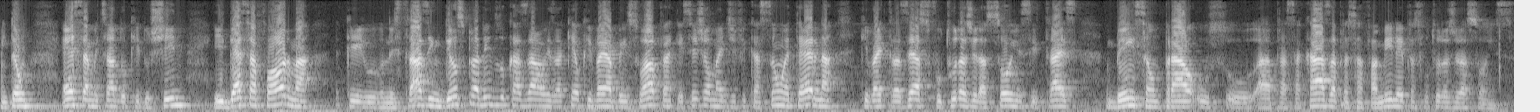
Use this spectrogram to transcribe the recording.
Então, essa é a mitzvah do Kiddushin, e dessa forma, que eles trazem Deus para dentro do casal, aqui é o que vai abençoar para que seja uma edificação eterna, que vai trazer as futuras gerações e traz bênção para essa casa, para essa família e para as futuras gerações.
